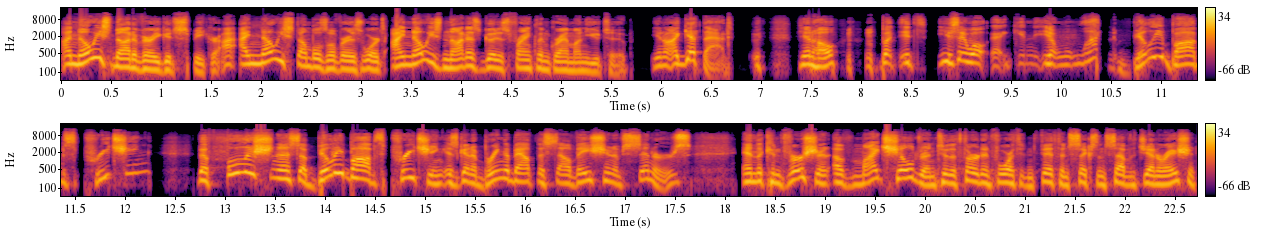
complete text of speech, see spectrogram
I know he's not a very good speaker. I, I know he stumbles over his words. I know he's not as good as Franklin Graham on YouTube. You know, I get that. you know, but it's you say, well, you know what? Billy Bob's preaching the foolishness of Billy Bob's preaching is going to bring about the salvation of sinners and the conversion of my children to the third and fourth and fifth and sixth and seventh generation.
